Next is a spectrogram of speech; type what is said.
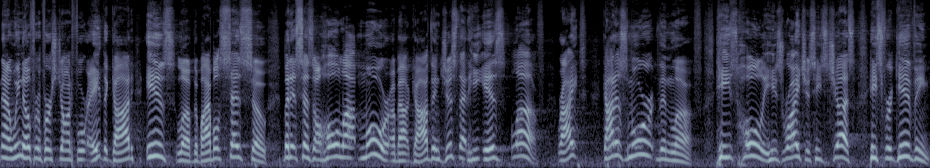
Now, we know from 1 John 4 8 that God is love. The Bible says so. But it says a whole lot more about God than just that He is love, right? God is more than love. He's holy, He's righteous, He's just, He's forgiving.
